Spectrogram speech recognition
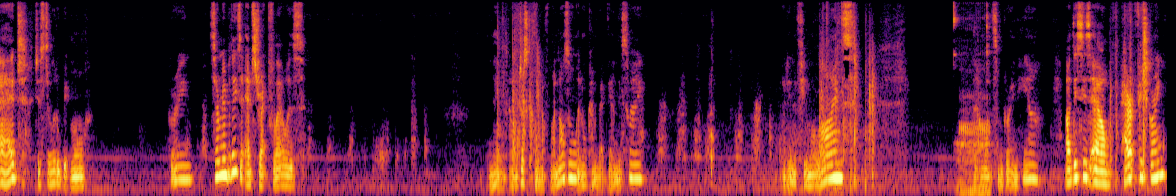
add just a little bit more green. So remember, these are abstract flowers. And then I'll just clean off my nozzle and I'll come back down this way. Add in a few more lines. I want some green here. Uh, this is our parrotfish green.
